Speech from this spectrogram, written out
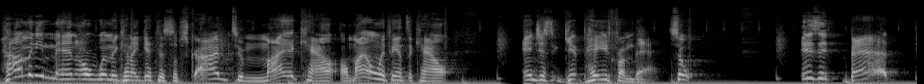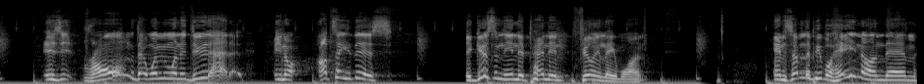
how many men or women can I get to subscribe to my account on my OnlyFans account and just get paid from that? So is it bad? Is it wrong that women want to do that? You know, I'll tell you this it gives them the independent feeling they want. And some of the people hating on them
